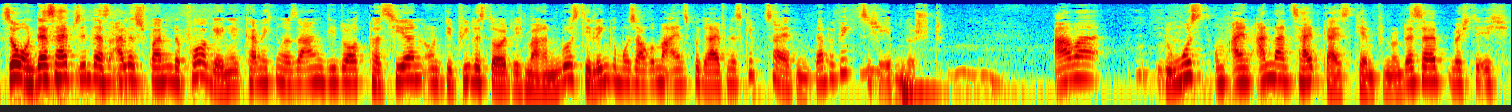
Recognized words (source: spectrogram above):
So, und deshalb sind das alles spannende Vorgänge, kann ich nur sagen, die dort passieren und die vieles deutlich machen. Bloß die Linke muss auch immer eins begreifen, es gibt Zeiten, da bewegt sich eben nichts. Aber du musst um einen anderen Zeitgeist kämpfen. Und deshalb möchte ich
